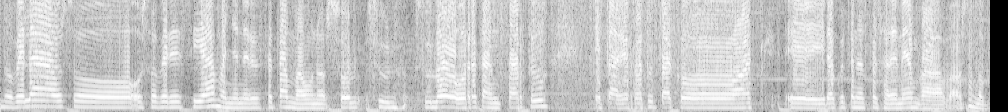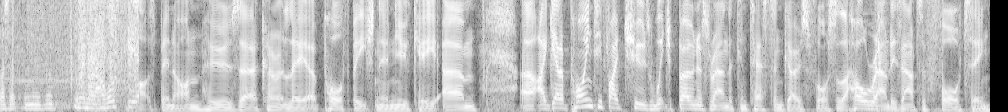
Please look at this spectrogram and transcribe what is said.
novela oso, oso berezia, baina nire ustetan, ba, bueno, sol, zul, zulo horretan sartu, eta gerratutakoak e, irakurtzen ez zarenean, ba, ba, oso ondo pasatzen duzu. Bueno, aguzti Mark's been on, who's uh, currently at Porth Beach near Newquay. Um, uh, I get a point if I choose which bonus round the contestant goes for, so the whole round is out of 40.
